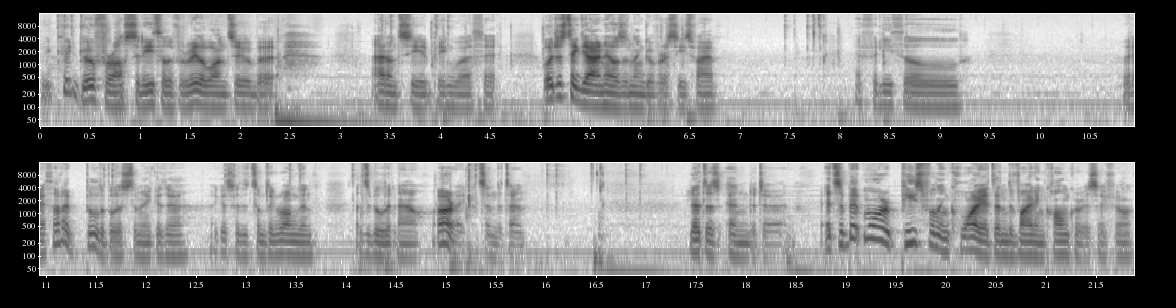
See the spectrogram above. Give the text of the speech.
We could go for Ost-in-Edhil if we really want to, but I don't see it being worth it. We'll just take the Iron Hills and then go for a ceasefire. F lethal. Wait, I thought I built a ballista maker there. I guess I did something wrong then. Let's build it now. Alright, let's end the turn. Let us end the turn. It's a bit more peaceful and quiet than Divide and Conquerors, I feel.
